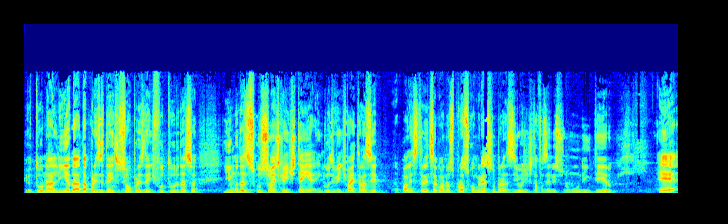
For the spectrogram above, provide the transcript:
Eu estou na linha da, da presidência, sou o presidente futuro dessa. E uma das discussões que a gente tem, inclusive a gente vai trazer palestrantes agora nos próximos congressos no Brasil, a gente está fazendo isso no mundo inteiro, é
